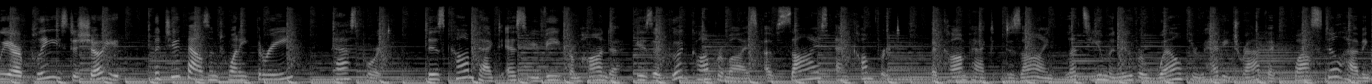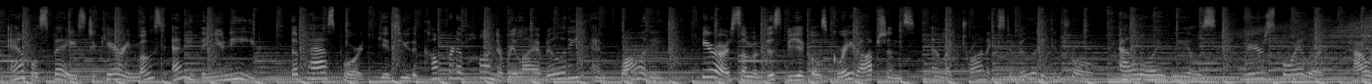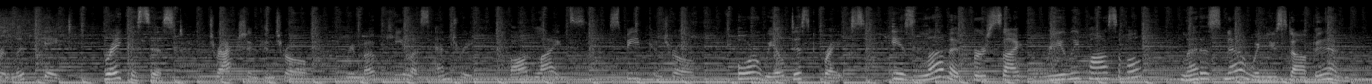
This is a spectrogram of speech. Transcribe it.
We are pleased to show you the 2023 Passport. This compact SUV from Honda is a good compromise of size and comfort. The compact design lets you maneuver well through heavy traffic while still having ample space to carry most anything you need. The Passport gives you the comfort of Honda reliability and quality. Here are some of this vehicle's great options. Electronic stability control, alloy wheels, rear spoiler, power lift gate, brake assist, traction control, remote keyless entry, fog lights, speed control, four-wheel disc brakes. Is love at first sight really possible? Let us know when you stop in.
